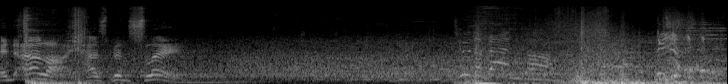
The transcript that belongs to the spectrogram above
An ally has been slain. To the vanguard!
